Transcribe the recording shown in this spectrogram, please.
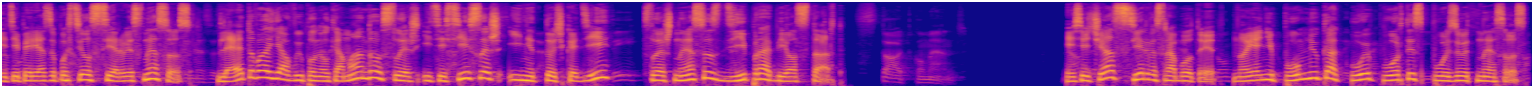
И теперь я запустил сервис Nessus. Для этого я выполнил команду slash etc slash init.d slash nessus пробел start. И сейчас сервис работает, но я не помню, какой порт использует Nessus.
